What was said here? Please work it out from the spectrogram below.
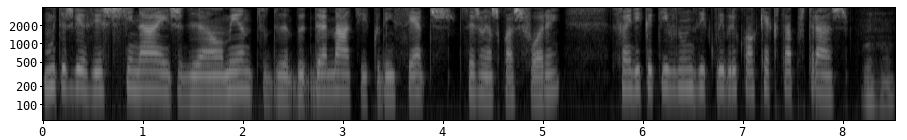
muitas vezes estes sinais de aumento de, de, dramático de insetos, sejam eles quais forem, são indicativos de um desequilíbrio qualquer que está por trás. Uhum.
